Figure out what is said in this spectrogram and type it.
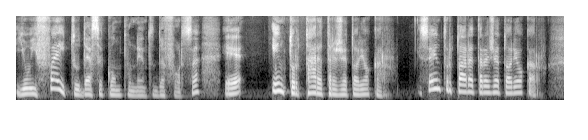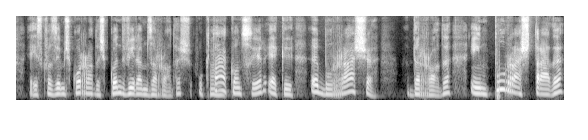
E o efeito dessa componente da força é entortar a trajetória ao carro. Isso é entortar a trajetória ao carro. É isso que fazemos com as rodas. Quando viramos as rodas, o que está a hum. acontecer é que a borracha da roda empurra a estrada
